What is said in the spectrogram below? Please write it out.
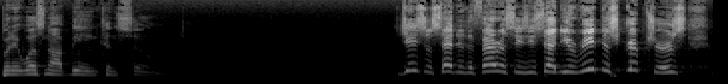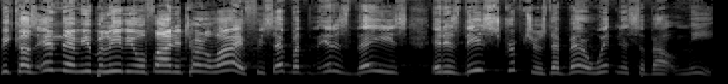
but it was not being consumed. Jesus said to the Pharisees, He said, You read the scriptures because in them you believe you will find eternal life. He said, But it is these, it is these scriptures that bear witness about me.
